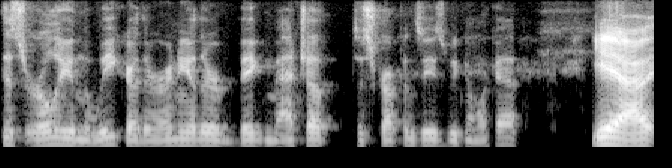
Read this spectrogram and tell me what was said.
this early in the week. Are there any other big matchup discrepancies we can look at? Yeah, I,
